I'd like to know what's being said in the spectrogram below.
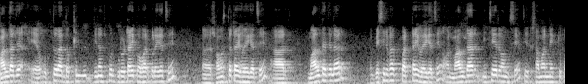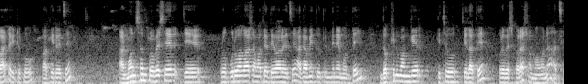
মালদা উত্তর আর দক্ষিণ দিনাজপুর পুরোটাই কভার করে গেছে সমস্তটাই হয়ে গেছে। আর মালদা জেলার বেশিরভাগ পার্টটাই হয়ে গেছে। মালদার নিচের অংশে যে সামান্য একটু পার্ট এইটুকু বাকি রয়েছে। আর মনসুন প্রবেশের যে পূর্বাভাস আমাদের দেওয়া রয়েছে আগামী দু তিন দিনের মধ্যেই দক্ষিণবঙ্গের কিছু জেলাতে প্রবেশ করার সম্ভাবনা আছে।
